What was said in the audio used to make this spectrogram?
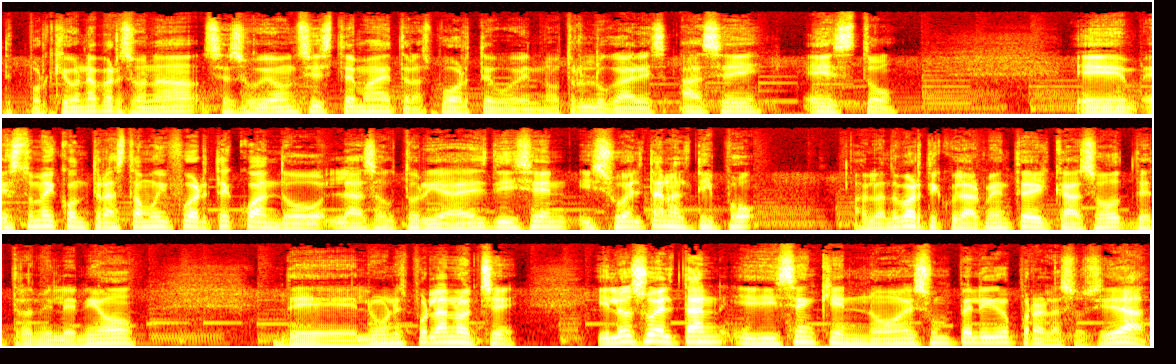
de por qué una persona se sube a un sistema de transporte o en otros lugares hace esto, eh, esto me contrasta muy fuerte cuando las autoridades dicen y sueltan al tipo hablando particularmente del caso de Transmilenio de lunes por la noche, y lo sueltan y dicen que no es un peligro para la sociedad.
